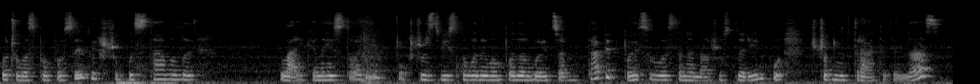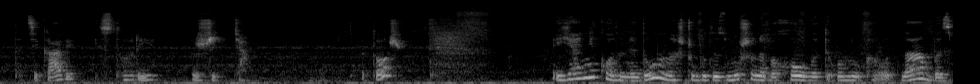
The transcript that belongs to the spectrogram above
хочу вас попросити, щоб ви ставили лайки на історії, якщо звісно, вони вам подобаються, та підписувалися на нашу сторінку, щоб не втратити нас та цікаві історії життя. Тож. Я ніколи не думала, що буду змушена виховувати онука одна без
